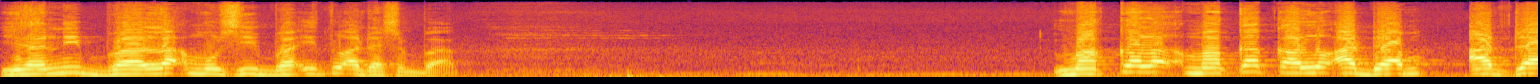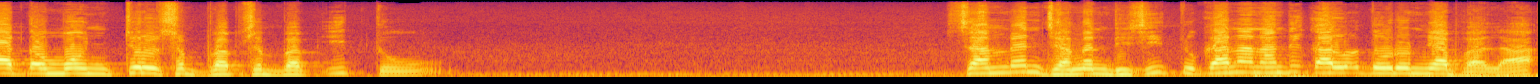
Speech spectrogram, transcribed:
Yakni balak musibah itu ada sebab. Maka maka kalau ada ada atau muncul sebab-sebab itu sampean jangan di situ. Karena nanti kalau turunnya balak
